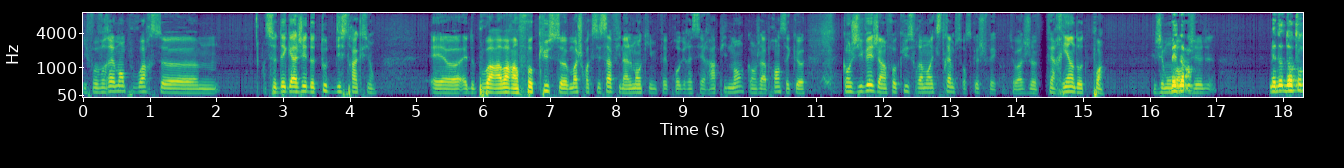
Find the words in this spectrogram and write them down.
il faut vraiment pouvoir se, se dégager de toute distraction. Et, euh, de pouvoir avoir un focus. Euh, moi, je crois que c'est ça finalement qui me fait progresser rapidement quand j'apprends, c'est que quand j'y vais, j'ai un focus vraiment extrême sur ce que je fais. Tu vois, je fais rien d'autre. Point. J'ai mon, mais dans, ton,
